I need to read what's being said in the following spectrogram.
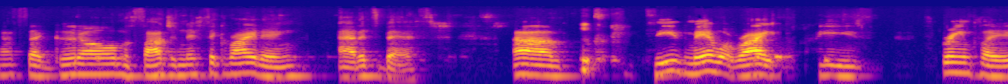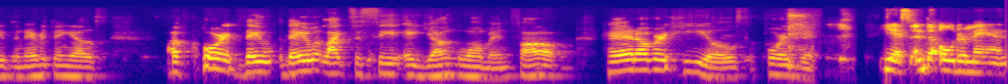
That's that good old misogynistic writing at its best. Um, these men would write these screenplays and everything else. Of course, they they would like to see a young woman fall head over heels for them. Yes, and the older man,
